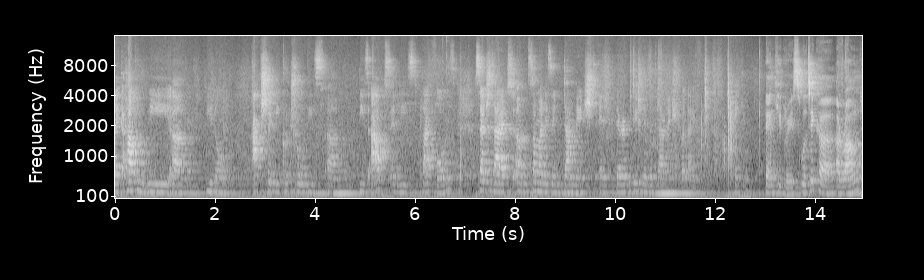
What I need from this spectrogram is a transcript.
like how can we, um, you know, actually control these um, these apps and these platforms such that um, someone isn't damaged and their reputation isn't damaged for life. Thank you. Thank you, Grace. We'll take a, a round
